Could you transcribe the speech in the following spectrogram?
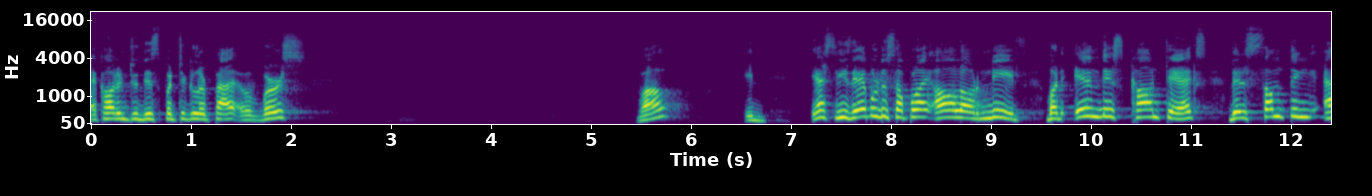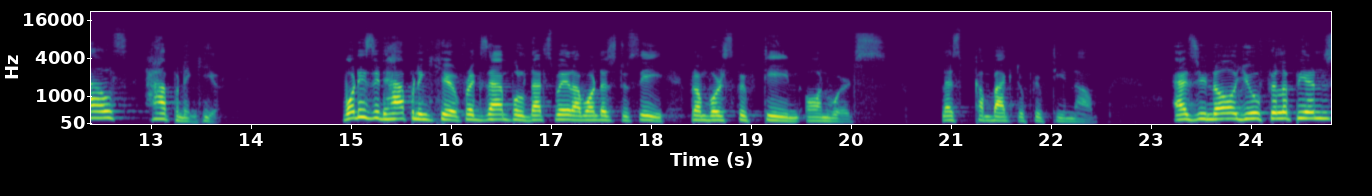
according to this particular pa- uh, verse? Well, it, yes, He's able to supply all our needs, but in this context, there is something else happening here. What is it happening here? For example, that's where I want us to see from verse 15 onwards. Let's come back to 15 now. As you know, you Philippians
